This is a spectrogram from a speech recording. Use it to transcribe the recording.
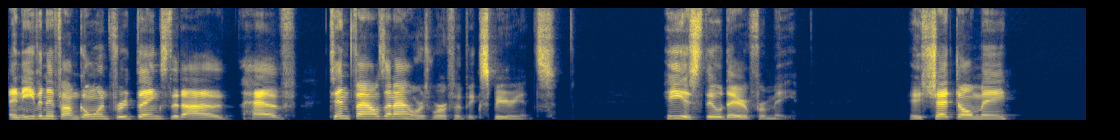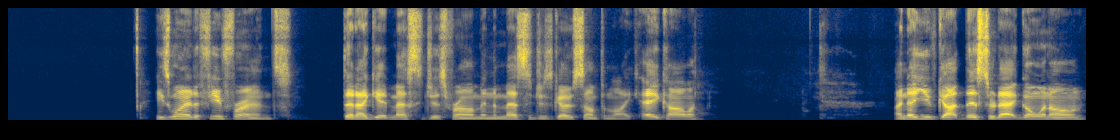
And even if I'm going through things that I have 10,000 hours worth of experience, he is still there for me. He's checked on me. He's one of the few friends that I get messages from, and the messages go something like Hey, Colin, I know you've got this or that going on,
